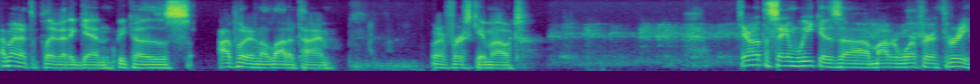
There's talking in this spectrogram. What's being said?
I might have to play that again because I put in a lot of time when it first came out. Came out the same week as uh, Modern Warfare 3.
